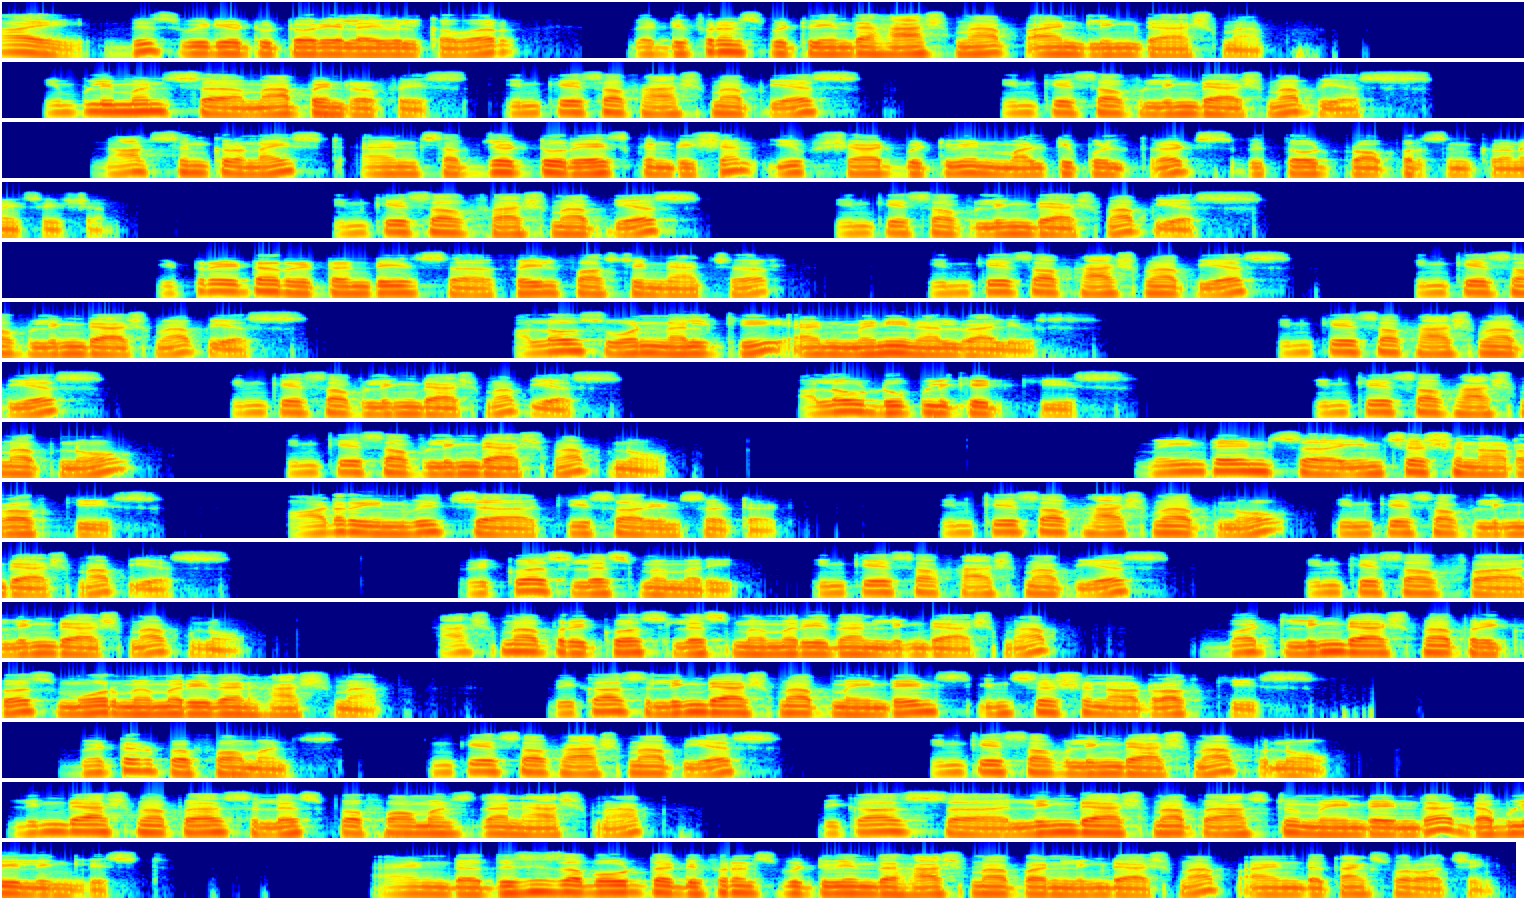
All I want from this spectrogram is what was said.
Hi, this video tutorial I will cover the difference between the hash map and linked hash map. Implements uh, map interface. In case of hash map, yes. In case of linked hash map, yes. Not synchronized and subject to race condition if shared between multiple threads without proper synchronization. In case of hash map, yes. In case of linked hash map, yes. Iterator returned is uh, fail fast in nature. In case of hash map, yes. In case of linked hash map, yes. Allows one null key and many null values. In case of hash map, yes. In case of linked hash map, yes. Allow duplicate keys. In case of hash map, no. In case of linked hash map, no. Maintains uh, insertion order of keys. Order in which uh, keys are inserted. In case of hash map, no. In case of linked hash map, yes. Requires less memory. In case of hash map, yes. In case of uh, linked hash map, no. Hash map requires less memory than linked hash map, but linked hash map requires more memory than hash map because linked hash map maintains insertion order of keys. Better performance. In case of hash map, yes. In case of linked hash map, no. Linked hash map has less performance than hash map because uh, linked hash map has to maintain the doubly linked list. And uh, this is about the difference between the hash map and linked hash map. And uh, thanks for watching.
